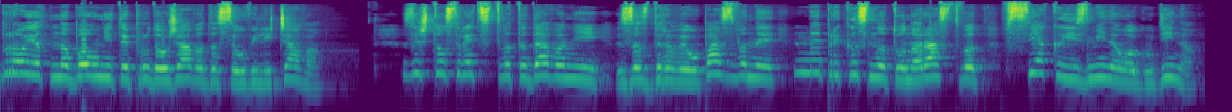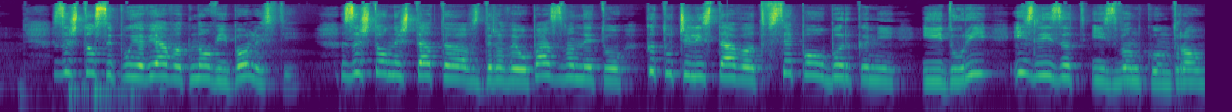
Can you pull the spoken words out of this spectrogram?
броят на болните продължава да се увеличава? Защо средствата давани за здравеопазване непрекъснато нарастват всяка изминала година? Защо се появяват нови болести? Защо нещата в здравеопазването като че ли стават все по-объркани и дори излизат извън контрол?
